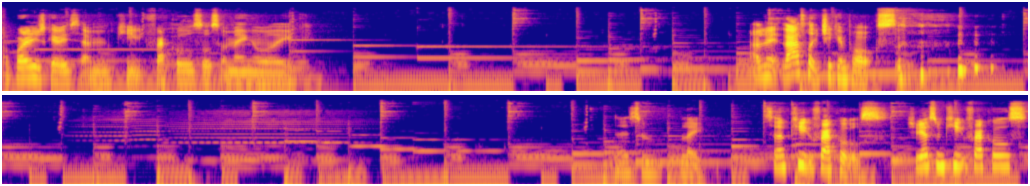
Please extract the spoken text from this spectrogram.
I'll probably just go with some cute freckles or something, or like... I don't that's like chicken pox. There's some, like, some cute freckles. Should we have some cute freckles?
